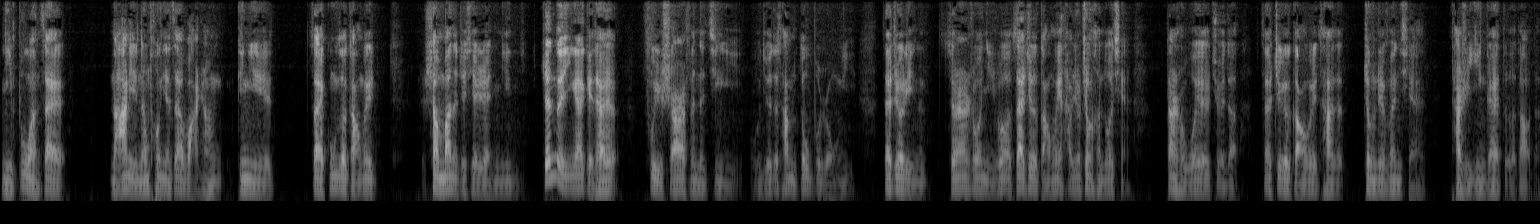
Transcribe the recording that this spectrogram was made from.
你不管在。哪里能碰见在晚上给你在工作岗位上班的这些人？你真的应该给他赋予十二分的敬意。我觉得他们都不容易。在这里呢，虽然说你说在这个岗位他就挣很多钱，但是我也觉得在这个岗位他挣这份钱，他是应该得到的。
